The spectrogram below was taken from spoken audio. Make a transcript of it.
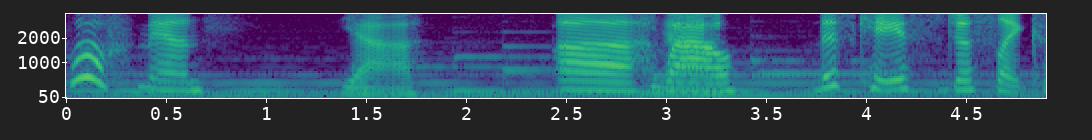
Whew, man. Yeah. Uh, Yeah. wow. This case just like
